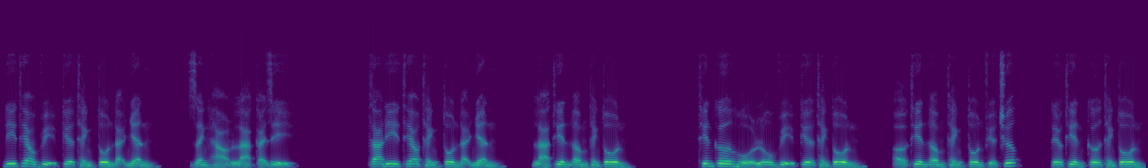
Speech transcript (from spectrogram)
đi theo vị kia thánh tôn đại nhân, danh hảo là cái gì? Ta đi theo thánh tôn đại nhân, là thiên âm thánh tôn. Thiên cơ hồ lô vị kia thánh tôn, ở thiên âm thánh tôn phía trước, tiêu thiên cơ thánh tôn.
